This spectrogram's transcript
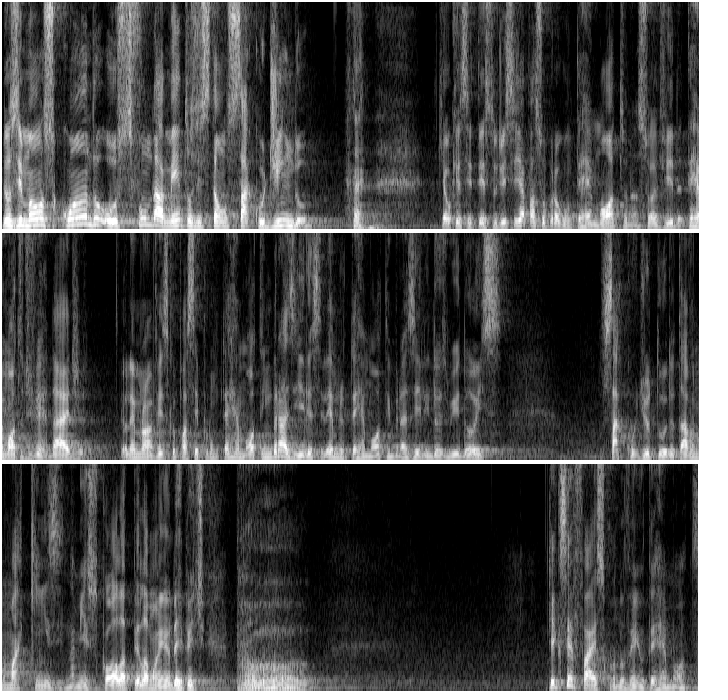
Meus irmãos, quando os fundamentos estão sacudindo, que é o que esse texto diz, você já passou por algum terremoto na sua vida? Terremoto de verdade? Eu lembro uma vez que eu passei por um terremoto em Brasília. Você lembra de um terremoto em Brasília em 2002? Sacudiu tudo. Eu estava numa 15, na minha escola, pela manhã, de repente. O que, que você faz quando vem o terremoto?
